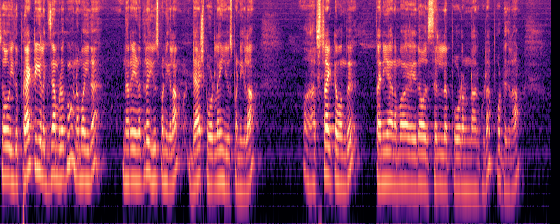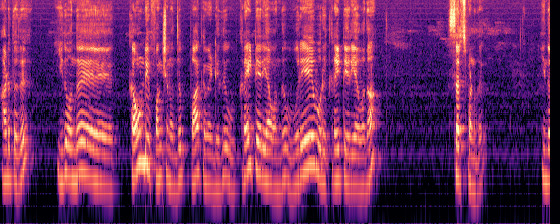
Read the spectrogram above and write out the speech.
ஸோ இது ப்ராக்டிக்கல் எக்ஸாம்பிளுக்கும் நம்ம இதை நிறைய இடத்துல யூஸ் பண்ணிக்கலாம். டேஷ்போர்ட்லையும் யூஸ் பண்ணிக்கலாம். அப்ஸ்ட்ராக்டை வந்து தனியாக நம்ம ஏதாவது செல்லில் போடணுன்னா கூட போட்டுக்கலாம். அடுத்தது இது வந்து கவுண்டி ஃபங்க்ஷன் வந்து பார்க்க வேண்டியது க்ரைட்டேரியா வந்து ஒரே ஒரு க்ரைட்டேரியாவை தான் சர்ச் பண்ணுது. இந்த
